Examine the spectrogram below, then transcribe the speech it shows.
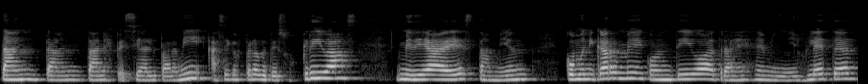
tan, tan, tan especial para mí, así que espero que te suscribas. Mi idea es también comunicarme contigo a través de mi newsletter.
